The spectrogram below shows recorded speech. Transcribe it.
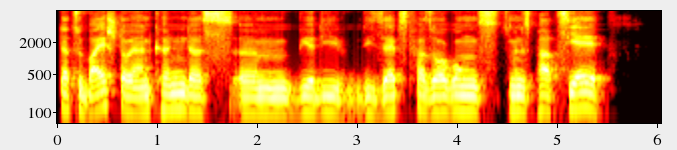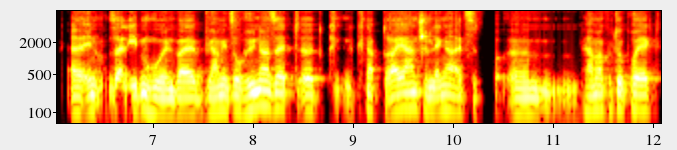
dazu beisteuern können, dass ähm, wir die, die Selbstversorgung zumindest partiell äh, in unser Leben holen, weil wir haben jetzt auch Hühner seit äh, knapp drei Jahren, schon länger als das ähm, Permakulturprojekt.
